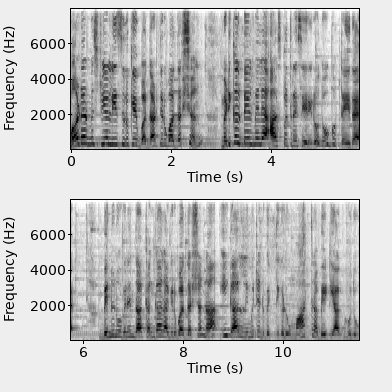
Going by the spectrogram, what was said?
ಮರ್ಡರ್ ಮಿಸ್ಟ್ರಿಯಲ್ಲಿ ಸಿಲುಕಿ ಒದ್ದಾಡ್ತಿರುವ ದರ್ಶನ್ ಮೆಡಿಕಲ್ ಬೇಲ್ ಮೇಲೆ ಆಸ್ಪತ್ರೆ ಸೇರಿರೋದು ಗೊತ್ತೇ ಇದೆ. ಬೆನ್ನು ನೋವಿನಿಂದ ಕಂಗಾಲಾಗಿರುವ ದರ್ಶನ್ನ ಈಗ ಲಿಮಿಟೆಡ್ ವ್ಯಕ್ತಿಗಳು ಮಾತ್ರ ಭೇಟಿಯಾಗಬಹುದು.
